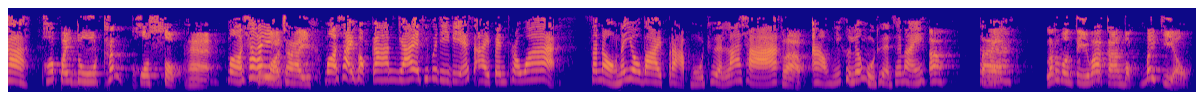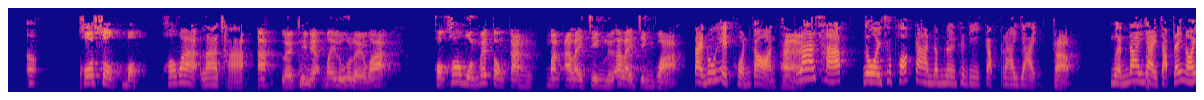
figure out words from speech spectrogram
ค่ะ พอไปดูท่านโฆษกฮะหมอชัยคุณหมอชัย หมอชัยบอกการย้ายอธิบดี DSI เป็นเพราะว่าสนองนโยบายปราบหมูเถื่อนล่าช้า ครับ อ้าว นี่คือเรื่องหมูเถื่อนใช่ไหมอะทำไมแต่อะรัฐมนตรีว่าการบอกไม่เกี่ยวเออโฆษกบอก เพราะว่าล่าช้า อะ เลยทีเนี้ยไม่รู้เลยว่า พอข้อมูลไม่ตรงกันมันอะไรจริงหรืออะไรจริงกว่า แต่ดูเหตุผลก่อนฮะล่าช้าโดยเฉพาะการดำเนินคดีกับรายใหญ่ ครับ เหมือนรายใหญ่จับได้น้อย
